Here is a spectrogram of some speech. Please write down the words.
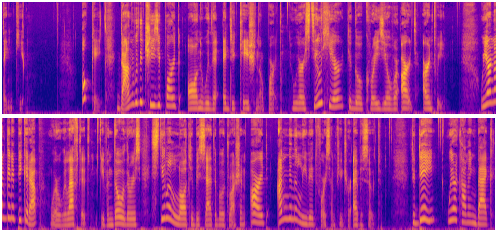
thank you. Okay, done with the cheesy part, on with the educational part. We are still here to go crazy over art, aren't we? We are not going to pick it up where we left it. Even though there is still a lot to be said about Russian art, I'm going to leave it for some future episode. Today, we are coming back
